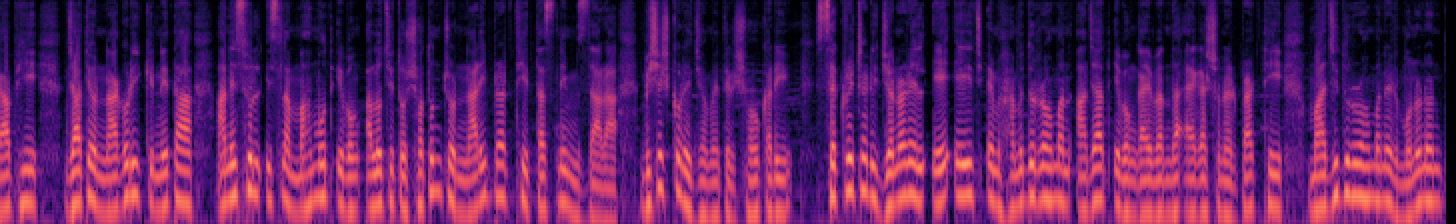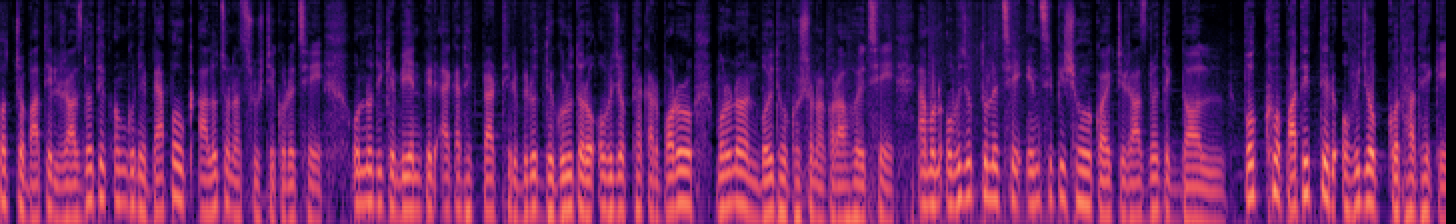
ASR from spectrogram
কাফি জাতীয় নাগরিক নেতা আনিসুল ইসলাম মাহমুদ এবং আলোচিত স্বতন্ত্র নারী প্রার্থী তাসনিম জারা, বিশেষ করে জামায়াতের সহকারী secretary general A H M Hamidur Rahman Azad এবং গাইবান্ধা এক আসনের প্রার্থী মাজিদুর রহমানের মনোনয়নপত্র বাতিল রাজনৈতিক অঙ্গনে ব্যাপক আলোচনা সৃষ্টি করেছে। অন্যদিকে বিএনপির একাধিক প্রার্থীর বিরুদ্ধে গুরুতর অভিযোগ থাকার পরও মনোনয়ন বৈধ ঘোষণা করা হয়েছে। এমন অভিযোগ তুলেছে এনসিপি সহ কয়েকটি রাজনৈতিক দল। পক্ষপাতিত্বের অভিযোগ কোথা থেকে?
